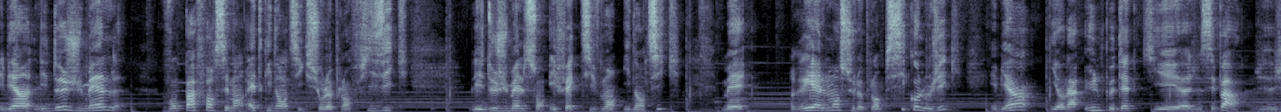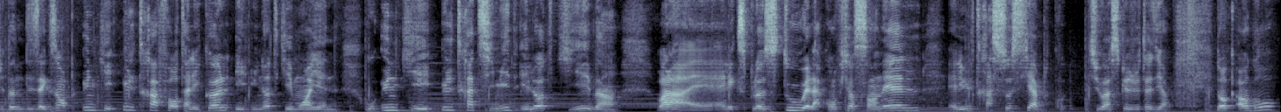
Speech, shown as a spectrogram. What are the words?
Eh bien, les deux jumelles vont pas forcément être identiques sur le plan physique les deux jumelles sont effectivement identiques, mais réellement sur le plan psychologique, eh bien, il y en a une peut-être qui est, euh, je sais pas, je, donne des exemples, une qui est ultra forte à l'école et une autre qui est moyenne, ou une qui est ultra timide et l'autre qui est, ben, voilà, elle, explose tout, elle a confiance en elle, elle est ultra sociable, tu vois ce que je veux te dire? Donc, en gros,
